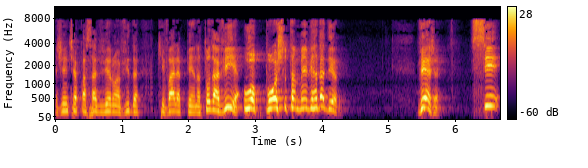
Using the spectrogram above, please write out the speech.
A gente ia passar a viver uma vida que vale a pena. Todavia, o oposto também é verdadeiro. Veja, se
